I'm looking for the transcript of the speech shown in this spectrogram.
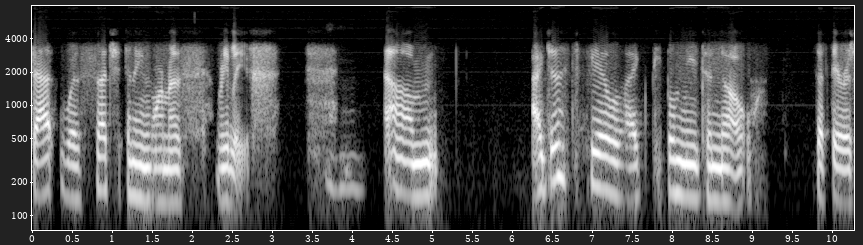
that was such an enormous relief. Mm-hmm. Um, I just feel like people need to know that there's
